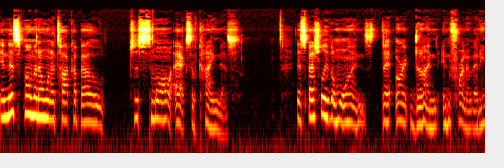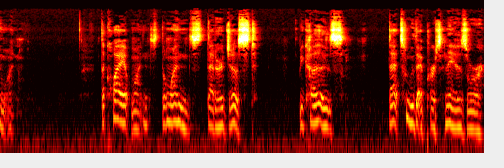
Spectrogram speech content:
in this moment, I want to talk about just small acts of kindness, especially the ones that aren't done in front of anyone. The quiet ones, the ones that are just because that's who that person is or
